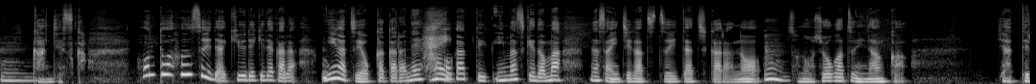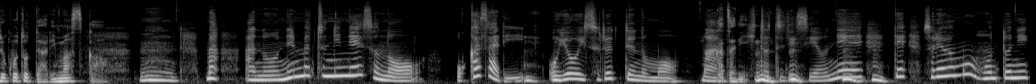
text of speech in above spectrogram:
うん。感じですか。本当は風水では旧暦だから2月4日からね、はい。ここがって言いますけどまあ皆さん1月1日からの、うん。そのお正月になんかやってることってありますか、うん、まああの年末にねそのお飾りうんを用意するっていうのも、まあ飾り。一つですよね。うんうんでそれはもう本当に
